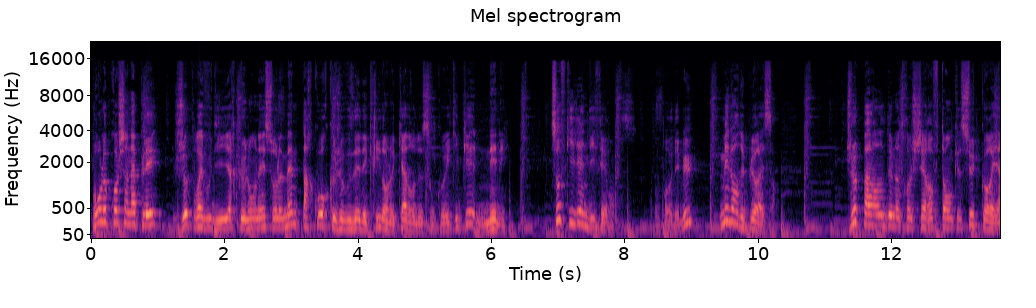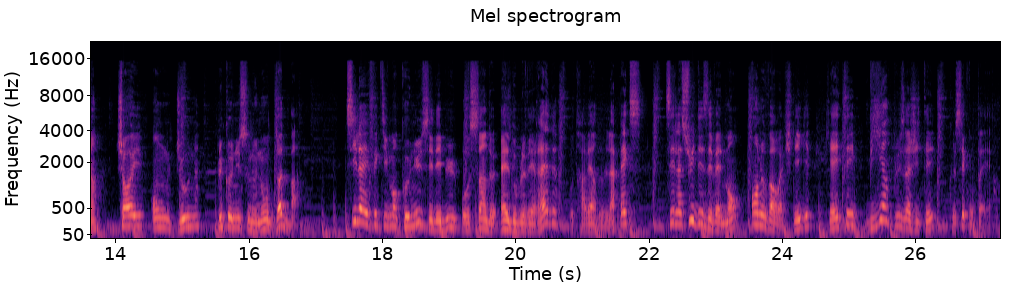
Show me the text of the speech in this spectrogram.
Pour le prochain appelé, je pourrais vous dire que l'on est sur le même parcours que je vous ai décrit dans le cadre de son coéquipier Néné. Sauf qu'il y a une différence. Non pas au début, mais lors du plus récent. Je parle de notre cher off-tank sud-coréen Choi Hong-jun, plus connu sous le nom d'Odba. S'il a effectivement connu ses débuts au sein de LW Red, au travers de l'Apex, c'est la suite des événements en Overwatch League qui a été bien plus agitée que ses compères.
